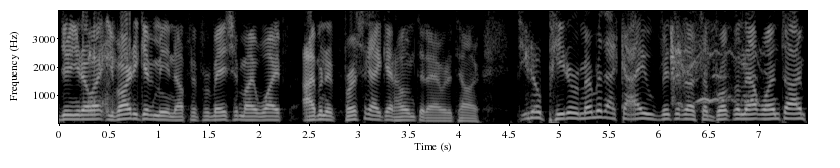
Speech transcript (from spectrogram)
do you know what? You've already given me enough information. My wife, I'm gonna first thing I get home today, I'm gonna tell her. Do you know Peter? Remember that guy who visited us in Brooklyn that one time?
